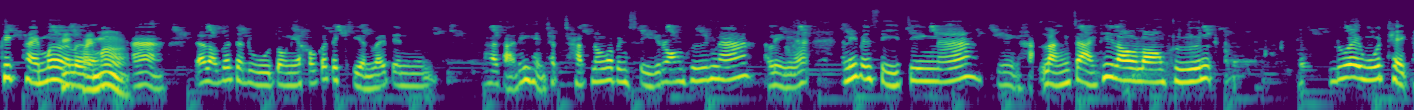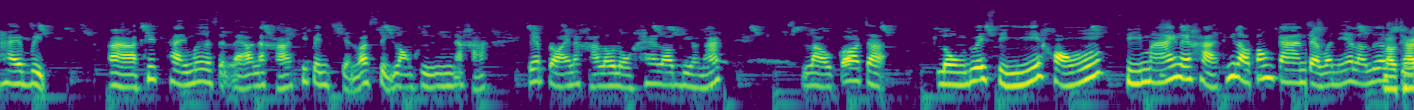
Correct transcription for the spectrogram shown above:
Quick Primer คลิกเลย ไพรเมอร์ อ่า แล้วเราก็จะดูตรงนี้เขาก็จะเขียนไว้เป็นภาษาที่เห็นชัดๆเนาะว่าเป็นสีรองพื้นนะ อะไรอย่างเงี้ย อันนี้เป็นสีจริงนะนี่ค่ะ หลังจากที่เรารองพื้นด้วย Woodtech Hybrid อ่าคลิกไพรเมอร์เสร็จแล้วนะคะ ที่เป็นเขียนว่าสีรองพื้นนี้นะคะ เรียบร้อยนะคะ เราลงแค่รอบเดียวนะ เราก็จะลงด้วยสีของสีไม้เลยค่ะ ที่เราต้องการแต่วันนี้เราเลือกเราใช้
